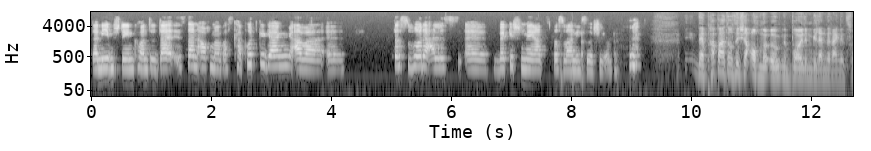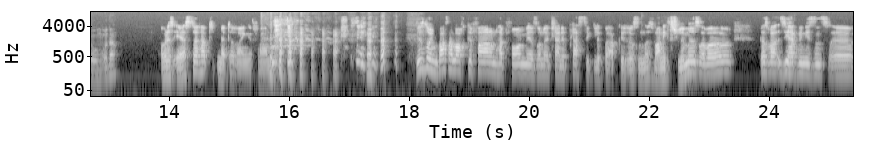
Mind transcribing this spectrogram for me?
daneben stehen konnte. Da ist dann auch mal was kaputt gegangen, aber äh, das wurde alles äh, weggeschmerzt. Das war nicht so schlimm. der Papa hat doch sicher auch mal irgendeine Beule im Gelände reingezogen, oder? Aber das erste hat Mette reingefahren. Sie ist durch ein Wasserloch gefahren und hat vor mir so eine kleine Plastiklippe abgerissen. Das war nichts Schlimmes, aber das war, sie hat wenigstens äh,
